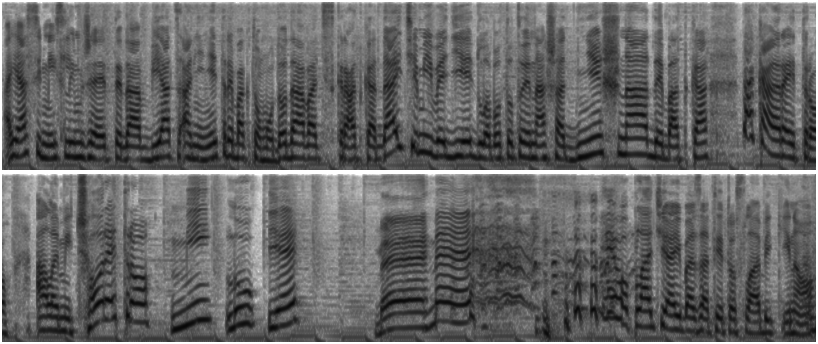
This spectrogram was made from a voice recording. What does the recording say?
a ja si myslím, že teda viac ani netreba k tomu dodávať. Skrátka, dajte mi vedieť, lebo toto je naša dnešná debatka, taká retro. Ale my čo retro? Miluje Mé. Me. Jeho platia iba za tieto slabiky, no.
